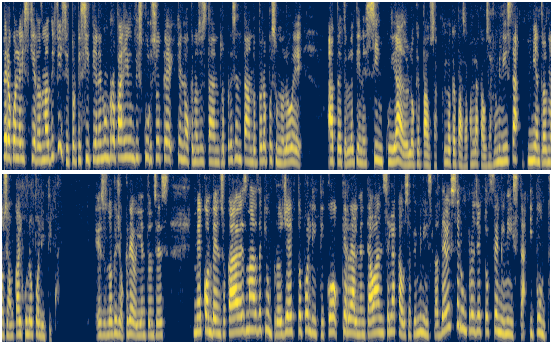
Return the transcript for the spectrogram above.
pero con la izquierda es más difícil, porque sí tienen un ropaje y un discurso que, que no, que nos están representando, pero pues uno lo ve a Petro le tiene sin cuidado lo que, pasa, lo que pasa con la causa feminista mientras no sea un cálculo político. Eso es lo que yo creo. Y entonces me convenzo cada vez más de que un proyecto político que realmente avance la causa feminista debe ser un proyecto feminista y punto.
